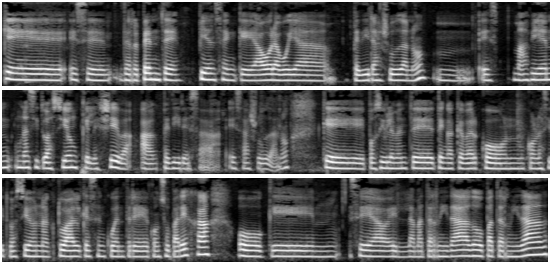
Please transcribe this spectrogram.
que ese de repente piensen que ahora voy a pedir ayuda, ¿no? Mm, es más bien una situación que les lleva a pedir esa, esa ayuda, ¿no? Que posiblemente tenga que ver con, con la situación actual que se encuentre con su pareja o que mm, sea la maternidad o paternidad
